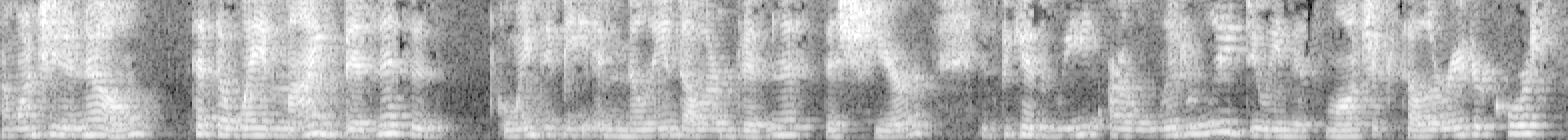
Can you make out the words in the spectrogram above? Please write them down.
I want you to know that the way my business is going to be a million dollar business this year is because we are literally doing this launch accelerator course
